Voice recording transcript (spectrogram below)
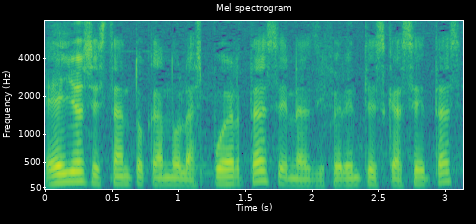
Ellos están tocando las puertas en las diferentes casetas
